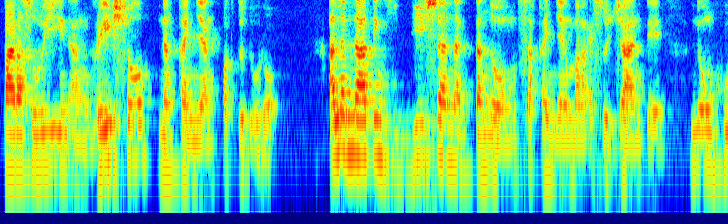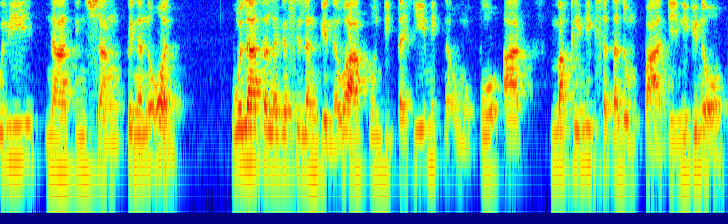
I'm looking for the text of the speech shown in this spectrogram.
para suriin ang ratio ng kanyang pagtuturo. Alam nating hindi siya nagtanong sa kanyang mga estudyante noong huli natin siyang pinanood. Wala talaga silang ginawa kundi tahimik na umupo at makinig sa talumpati ni Ginoo.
